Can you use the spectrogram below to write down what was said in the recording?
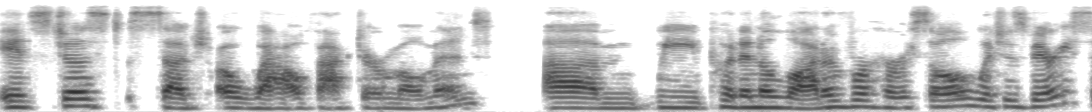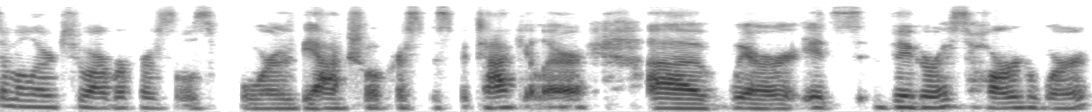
It's just such a wow factor moment. Um, we put in a lot of rehearsal, which is very similar to our rehearsals for the actual Christmas Spectacular, uh, where it's vigorous, hard work,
